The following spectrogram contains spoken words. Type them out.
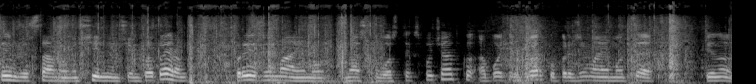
цим же самим ущільнюючим папером прижимаємо наш хвостик спочатку, а потім зверху прижимаємо це піно,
